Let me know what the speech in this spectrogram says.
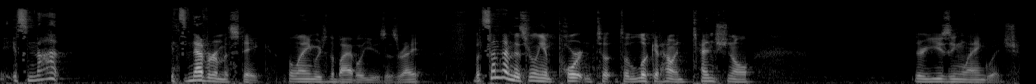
It's not, it's never a mistake, the language the Bible uses, right? But sometimes it's really important to, to look at how intentional they're using language.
